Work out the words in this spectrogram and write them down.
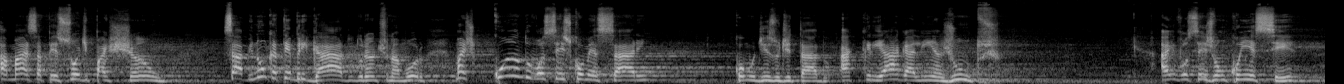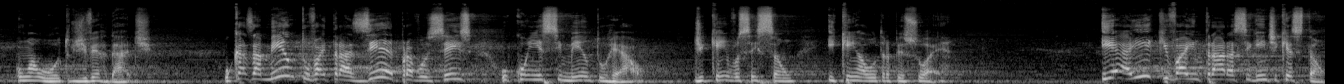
amar essa pessoa de paixão, sabe, nunca ter brigado durante o namoro, mas quando vocês começarem, como diz o ditado, a criar galinha juntos, aí vocês vão conhecer um ao outro de verdade. O casamento vai trazer para vocês o conhecimento real de quem vocês são e quem a outra pessoa é. E é aí que vai entrar a seguinte questão:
